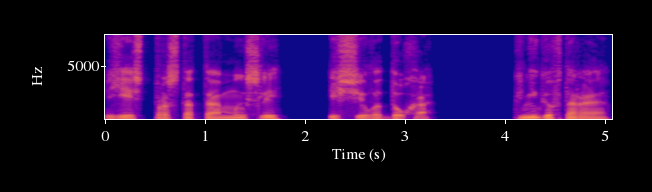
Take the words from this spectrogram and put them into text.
есть простота мысли и сила духа. Книга вторая.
